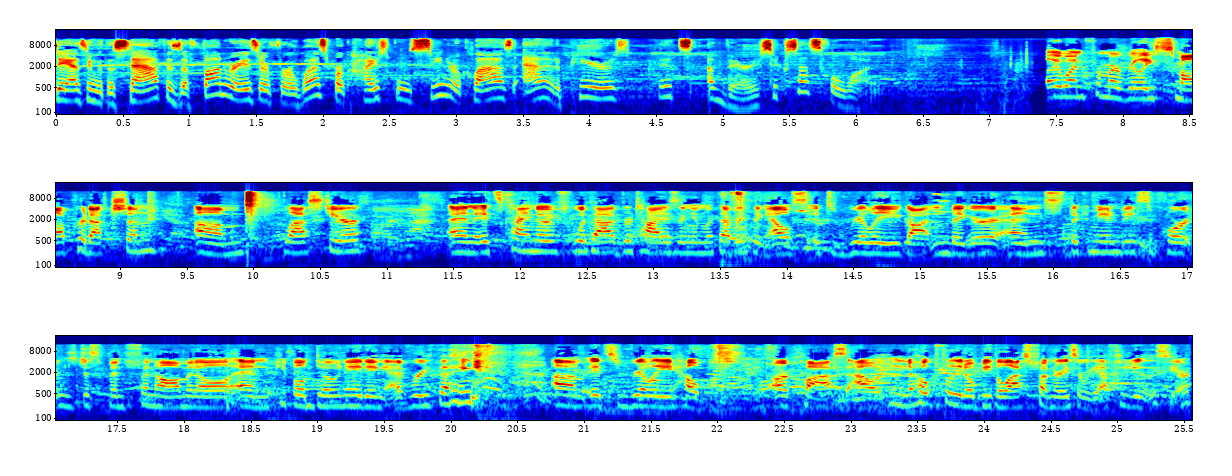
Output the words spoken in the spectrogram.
Dancing with the Staff is a fundraiser for Westbrook High School's senior class, and it appears it's a very successful one. I went from a really small production um, last year, and it's kind of with advertising and with everything else, it's really gotten bigger. And the community support has just been phenomenal, and people donating everything. um, it's really helped our class out, and hopefully it'll be the last fundraiser we have to do this year.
